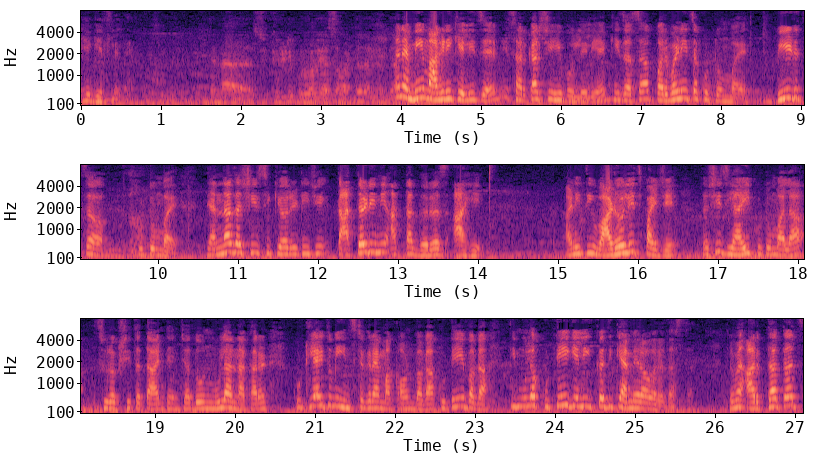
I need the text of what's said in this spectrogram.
हे घेतलेलं आहे. त्यांना सिक्युरिटी पुरवावी असं वाटतं? नाही नाही मी मागणी केलीच आहे. मी सरकारशीही बोललेली आहे की जसं परभणीचं कुटुंब आहे बीडचं कुटुंब आहे त्यांना जशी सिक्युरिटीची तातडीने आता गरज आहे आणि ती वाढवलीच पाहिजे तशीच ह्याही कुटुंबाला सुरक्षितता आणि त्यांच्या दोन मुलांना. कारण कुठल्याही तुम्ही इंस्टाग्राम अकाउंट बघा कुठेही बघा ती मुलं कुठेही गेली कधी कॅमेरावरच असतात. त्यामुळे अर्थातच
